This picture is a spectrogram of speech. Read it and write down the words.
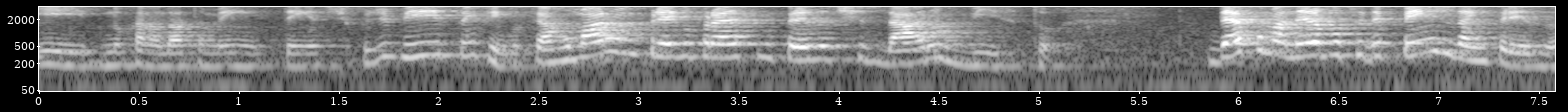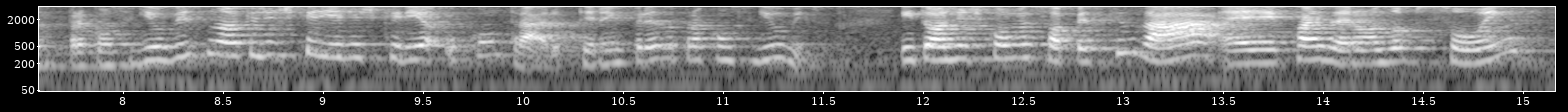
e no Canadá também tem esse tipo de visto. Enfim, você arrumar um emprego para essa empresa te dar o visto. Dessa maneira você depende da empresa para conseguir o visto, não é o que a gente queria, a gente queria o contrário, ter a empresa para conseguir o visto. Então a gente começou a pesquisar é, quais eram as opções,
